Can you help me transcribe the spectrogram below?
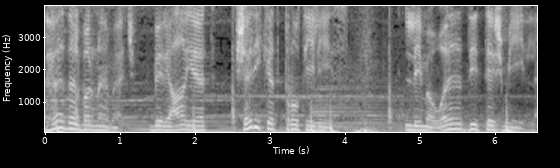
هذا البرنامج برعاية شركة بروتيليس. لمواد التجميل.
